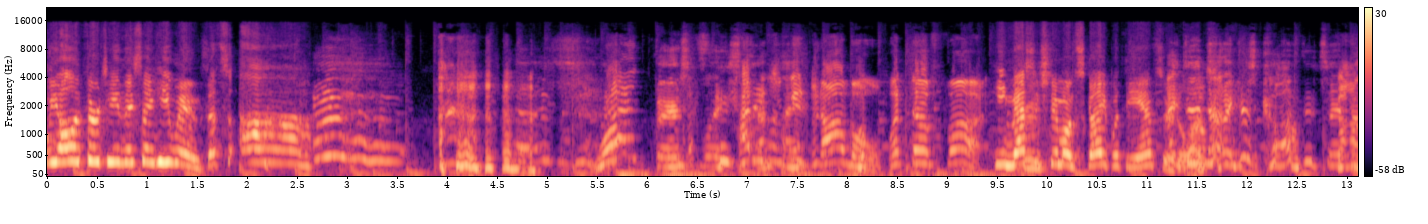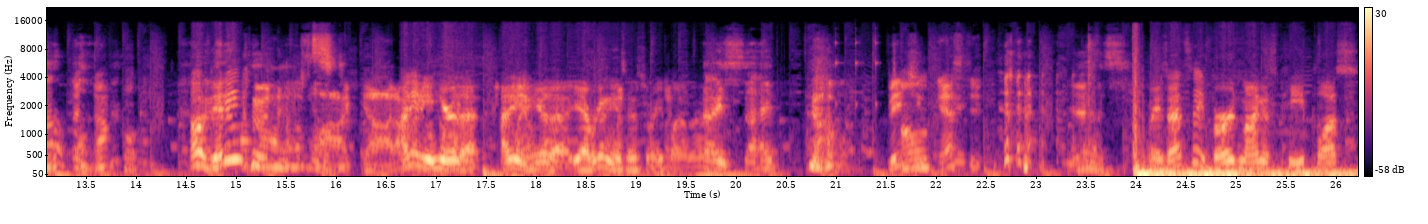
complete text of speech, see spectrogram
We all at 13. They say he wins. That's ah. What? First place. How did you get novel? What the fuck? He messaged him on Skype with the answer. I did not. I just coughed and said novel. Oh, did he? Oh my god. I didn't even hear that. I didn't even hear that. Yeah, we're gonna need an instant replay on that. Nice side. Novel. Bitch, you Oh. guessed it. Yes. Wait, does that say bird minus P plus?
